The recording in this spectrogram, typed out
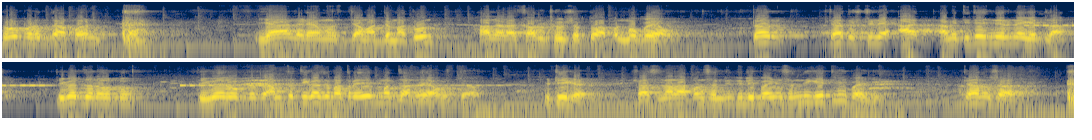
तोपर्यंत आपण या लढ्याच्या माध्यमातून हा लढा चालू ठेवू शकतो आपण मोकळे आहोत. तर त्या दृष्टीने आज आम्ही तिथेच निर्णय घेतला. तिघंच जण होतो. तिघं लोक आमचं तिघाचं मात्र एक मत झालं या गोष्टीवर. की ठीक आहे. शासनाला आपण संधी दिली पाहिजे संधी घेतली पाहिजे. त्यानुसार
